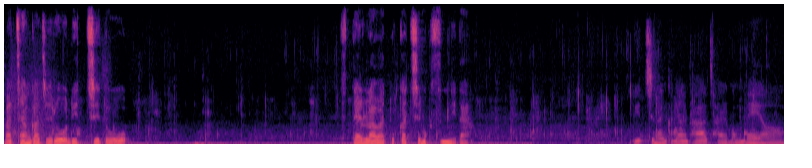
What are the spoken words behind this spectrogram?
마찬가지로 리치도 스텔라와 똑같이 먹습니다. 리치는 그냥 다 잘 먹네요.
